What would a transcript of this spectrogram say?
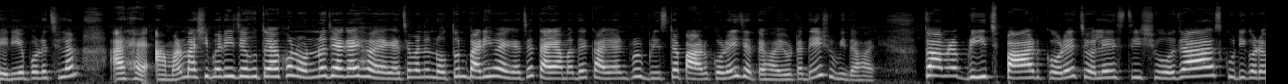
বেরিয়ে পড়েছিলাম। আর হ্যাঁ আমার মাসি বাড়ি যেহেতু এখন অন্য জায়গায় হয়ে গেছে মানে নতুন বাড়ি হয়ে গেছে, তাই আমাদের কালিয়ানপুর ব্রিজটা পার করেই যেতে হয়, ওটা দিয়ে সুবিধা হয়। তো আমরা ব্রিজ পার করে চলে এসেছি সোজা স্কুটি করে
